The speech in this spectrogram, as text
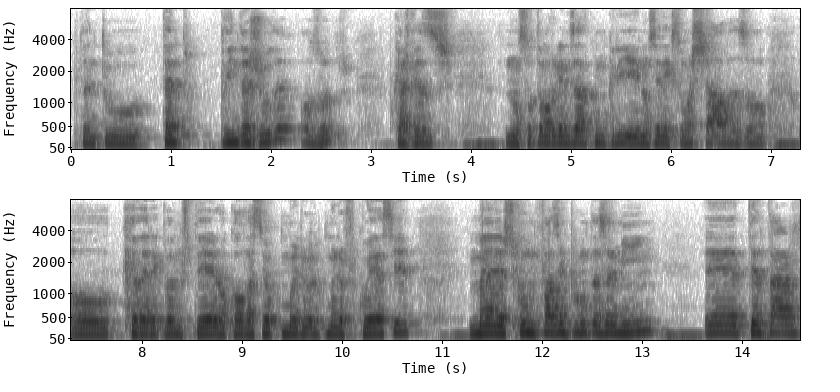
Portanto, tanto pedindo ajuda aos outros, porque às vezes não sou tão organizado como queria e não sei nem que são as salas ou, ou que cadeira que vamos ter ou qual vai ser a primeira, a primeira frequência, mas quando me fazem perguntas a mim, eh, tentar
